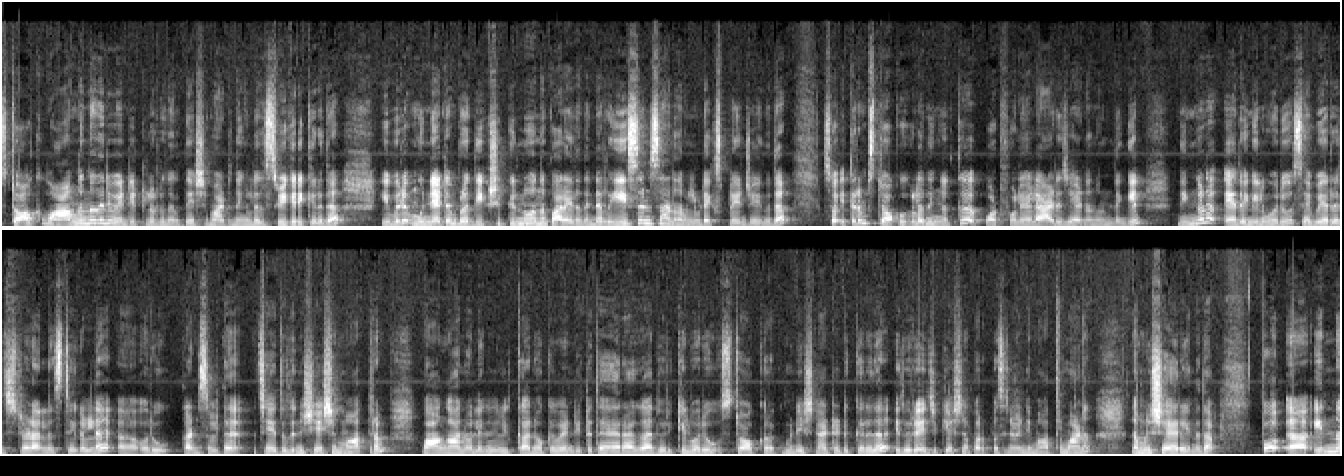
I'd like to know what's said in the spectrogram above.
സ്റ്റോക്ക് വാങ്ങുന്നതിന് വേണ്ടിയിട്ടുള്ളൊരു നിർദ്ദേശമായിട്ട് നിങ്ങളിത് സ്വീകരിക്കരുത്. ഇവർ മുന്നേറ്റം പ്രതീക്ഷിക്കുന്നു എന്ന് പറയുന്നതിന്റെ റീസൺസ് ആണ് നമ്മളിവിടെ എക്സ്പ്ലെയിൻ ചെയ്യുന്നത്. സോ ഇത്തരം സ്റ്റോക്കുകൾ നിങ്ങൾക്ക് പോർട്ട്ഫോളിയോയിൽ ആഡ് ചെയ്യണമെന്നുണ്ടെങ്കിൽ നിങ്ങൾ ഏതെങ്കിലും ഒരു സെബി രജിസ്റ്റേർഡ് അനലിസ്റ്റുകളുടെ ഒരു കൺസൾട്ട് ചെയ്തതിന് ശേഷം മാത്രം വാങ്ങാനോ അല്ലെങ്കിൽ വിൽക്കാനോ ഒക്കെ വേണ്ടിയിട്ട് തയ്യാറാകുക. അതൊരിക്കലും ഒരു സ്റ്റോക്ക് റെക്കമെൻഡേഷൻ ആയിട്ട് എടുക്കരുത്. ഇതൊരു എഡ്യൂക്കേഷൻ പർപ്പസിന് വേണ്ടി മാത്രമാണ് നമ്മൾ ഷെയർ ചെയ്യുന്നത്. അപ്പോൾ ഇന്ന്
